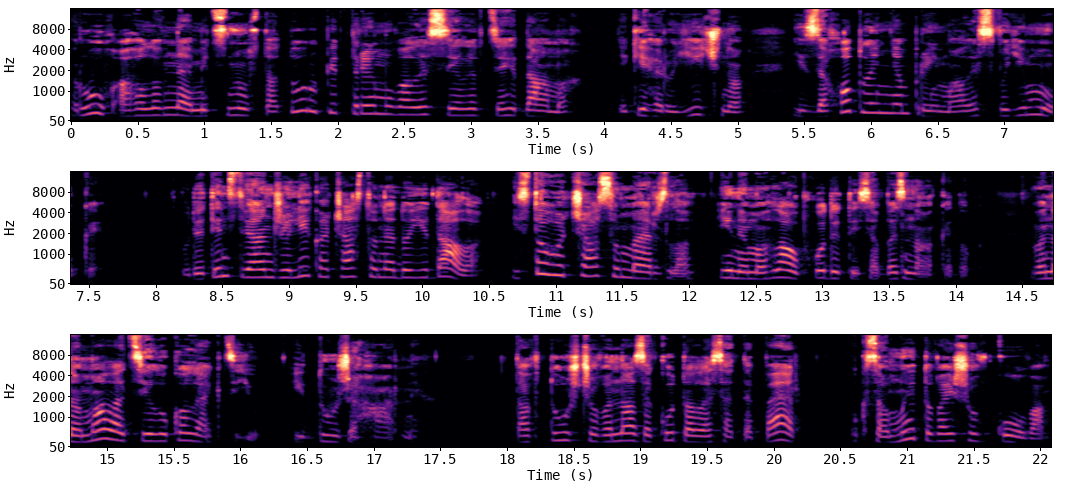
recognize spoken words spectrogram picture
рух, а головне міцну статуру підтримували сили в цих дамах, які героїчно із захопленням приймали свої муки. У дитинстві Анжеліка часто не доїдала і з того часу мерзла і не могла обходитися без накидок. Вона мала цілу колекцію і дуже гарних. Та в ту, що вона закуталася тепер, оксамитова й шовкова,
